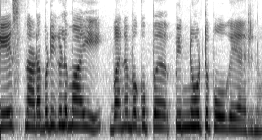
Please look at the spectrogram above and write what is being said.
കേസ് നടപടികളുമായി വനവകുപ്പ് പിന്നോട്ടു പോവുകയായിരുന്നു.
